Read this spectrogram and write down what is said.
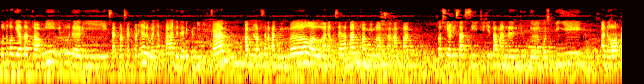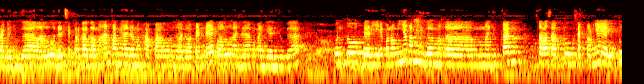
Untuk kegiatan kami itu dari sektor-sektornya ada banyak Pak, ada dari pendidikan, kami melaksanakan bimbel, lalu ada kesehatan, kami melaksanakan sosialisasi cuci tangan dan juga gosok ada olahraga juga, lalu dari sektor keagamaan kami ada menghafal doa-doa pendek, lalu ada pengajian juga. Untuk dari ekonominya kami juga eh, memajukan salah satu sektornya yaitu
